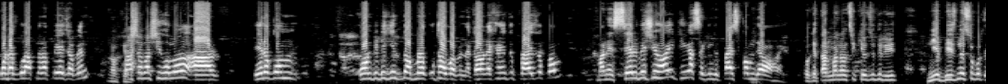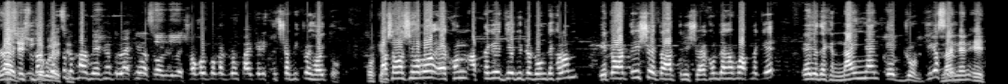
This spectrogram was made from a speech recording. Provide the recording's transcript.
প্রোডাক্টগুলো আপনারা পেয়ে যাবেন। পাশাপাশি হলো আর এরকম কোয়ান্টিটি কিন্তু আপনারা কোথাও পাবেন না কারণ এখানে কিন্তু প্রাইসও কম মানে সেল বেশি হয় ঠিক আছে? কিন্তু প্রাইস কম দেওয়া হয়। ওকে তার মানে হচ্ছে কেউ যদি নিয়ে বিজনেসও করতে চায় সেই সুযোগ রয়েছে। পারবে এখানে তো লেখা আছে অলরেডি ভাই। সকল প্রকার ড্রোন পাইকারি খুচরা বিক্রয় হয় তো। পাশাপাশি হলো এখন আপনাকে যে দুইটা ড্রোন দেখালাম এটা আটত্রিশশো এটা আটত্রিশশো। এখন দেখাবো আপনাকে এই যে দেখেন নাইন নাইন এইট ড্রোন ঠিক আছে? 998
